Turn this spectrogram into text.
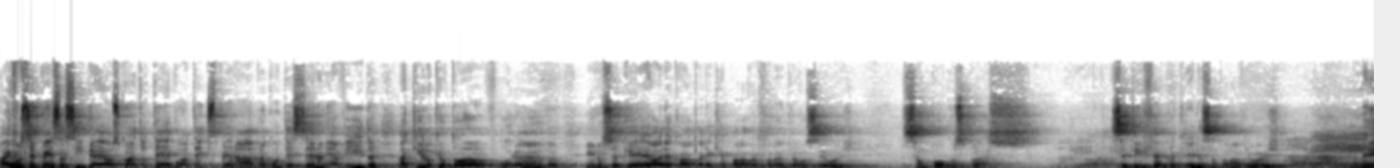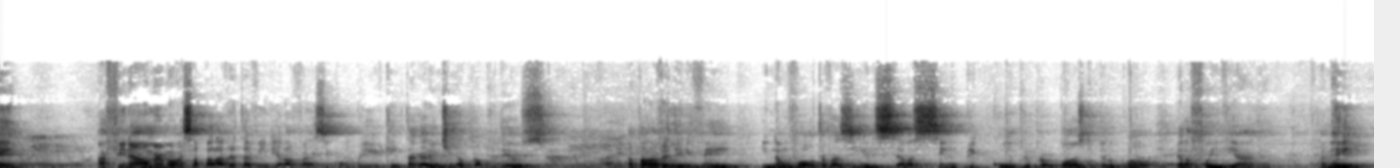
Aí você pensa assim: Deus, quanto tempo eu vou ter que esperar para acontecer na minha vida aquilo que eu estou orando e não sei o que. Olha, olha aqui a palavra falando para você hoje: são poucos passos, Você tem fé para crer nessa palavra hoje? Amém? Amém? Afinal, meu irmão, essa palavra está vindo e ela vai se cumprir. Quem está garantindo é o próprio Deus. A palavra dele vem e não volta vazia, ela sempre cumpre o propósito pelo qual ela foi enviada. Amém?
